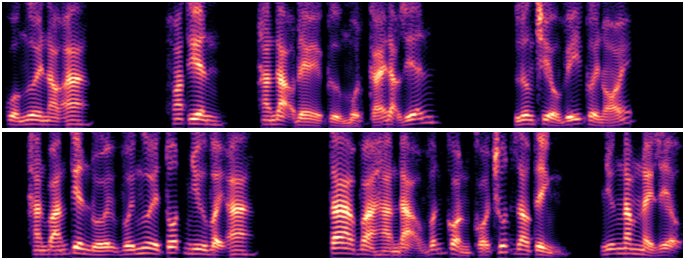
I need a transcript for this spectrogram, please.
của người nào a? Hoa tiên, hàn đạo đề cử một cái đạo diễn. Lương triều vĩ cười nói, hàn bán tiên đối với ngươi tốt như vậy a? Ta và hàn đạo vẫn còn có chút giao tình, những năm này rượu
